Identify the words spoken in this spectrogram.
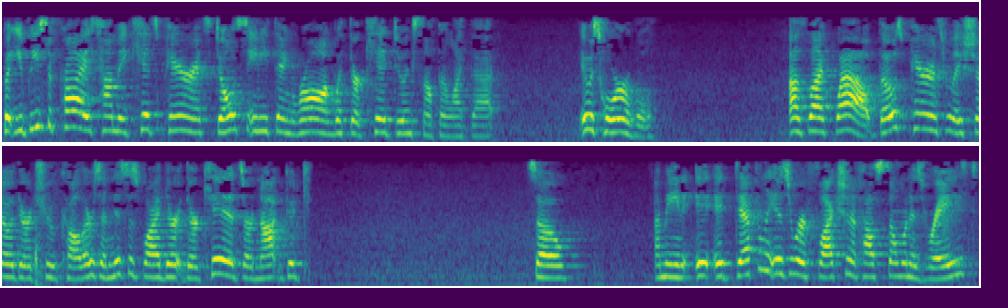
But you'd be surprised how many kids' parents don't see anything wrong with their kid doing something like that. It was horrible. I was like, wow, those parents really showed their true colors, and this is why their their kids are not good. Kids. So, I mean, it, it definitely is a reflection of how someone is raised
